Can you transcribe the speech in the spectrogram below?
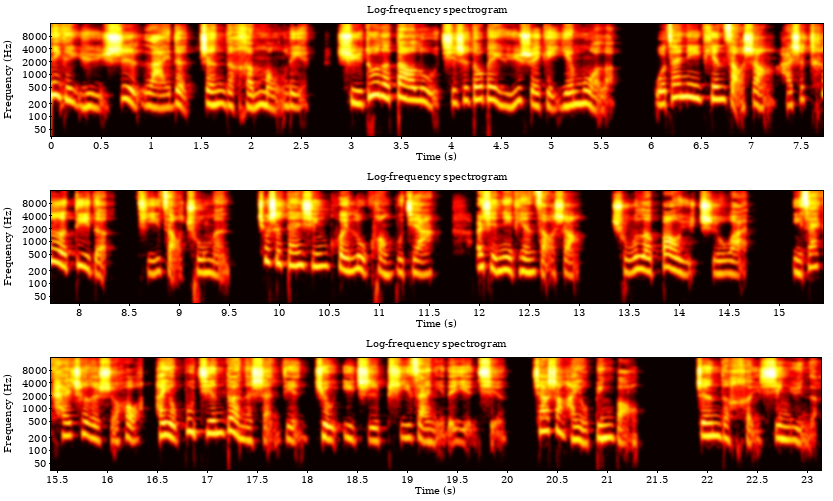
那个雨是来的真的很猛烈，许多的道路其实都被雨水给淹没了。我在那一天早上还是特地的提早出门，就是担心会路况不佳。而且那天早上除了暴雨之外，你在开车的时候还有不间断的闪电，就一直劈在你的眼前，加上还有冰雹，真的很幸运的，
